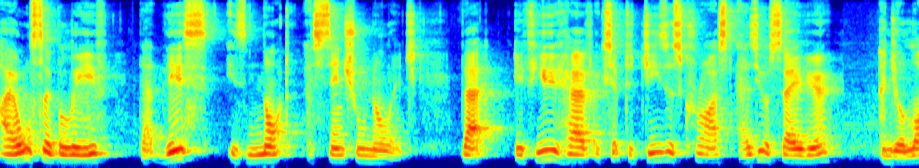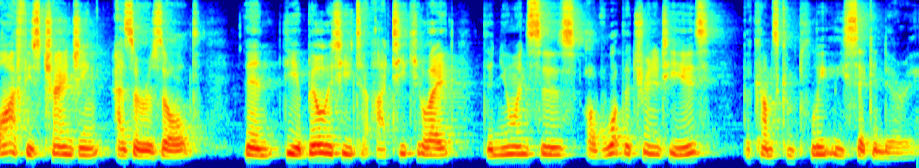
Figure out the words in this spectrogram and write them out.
I also believe that this is not essential knowledge. That if you have accepted Jesus Christ as your Savior and your life is changing as a result, then the ability to articulate the nuances of what the Trinity is becomes completely secondary.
